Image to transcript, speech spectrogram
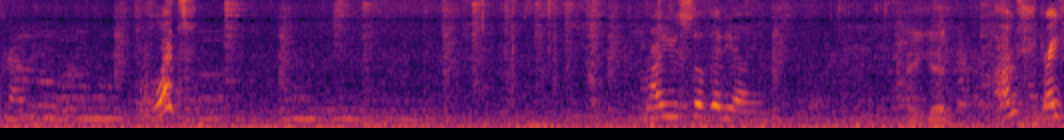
grab it. What? Why are you still videoing? Are you good? I'm straight.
